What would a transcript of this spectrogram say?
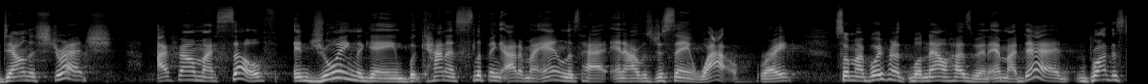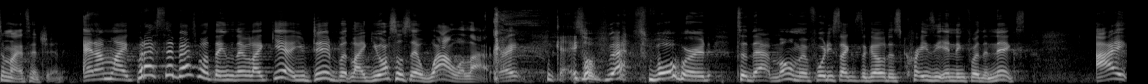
Down the stretch, I found myself enjoying the game, but kind of slipping out of my analyst hat, and I was just saying, wow, right? So my boyfriend, well now husband, and my dad brought this to my attention. And I'm like, but I said basketball things, and they were like, yeah, you did, but like you also said wow a lot, right? Okay. So fast forward to that moment, 40 seconds ago, this crazy ending for the Knicks. I,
